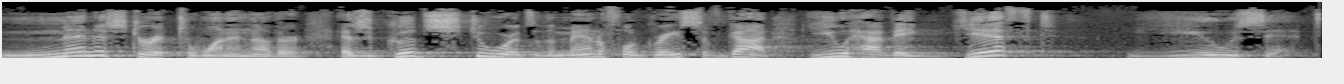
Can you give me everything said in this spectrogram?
minister it to one another as good stewards of the manifold grace of God. You have a gift, use it.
